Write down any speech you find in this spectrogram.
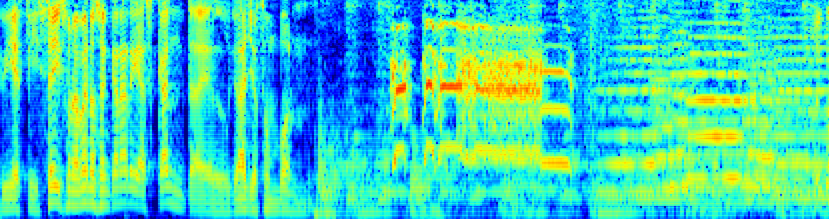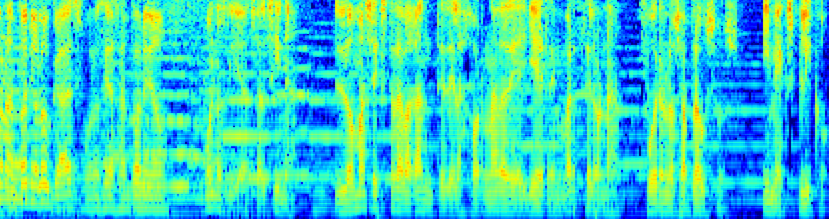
16, una menos en Canarias, canta el gallo zumbón. Hoy con Antonio Lucas. Buenos días, Antonio. Buenos días, Alsina. Lo más extravagante de la jornada de ayer en Barcelona fueron los aplausos. Y me explico.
